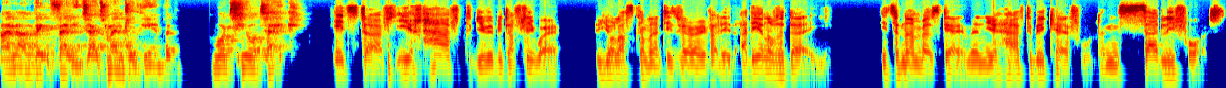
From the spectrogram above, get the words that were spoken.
I know I'm being fairly judgmental here, but what's your take? It's tough. You have to give a bit of leeway. Your last comment is very valid. At the end of the day, it's a numbers game and you have to be careful. And sadly for us,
